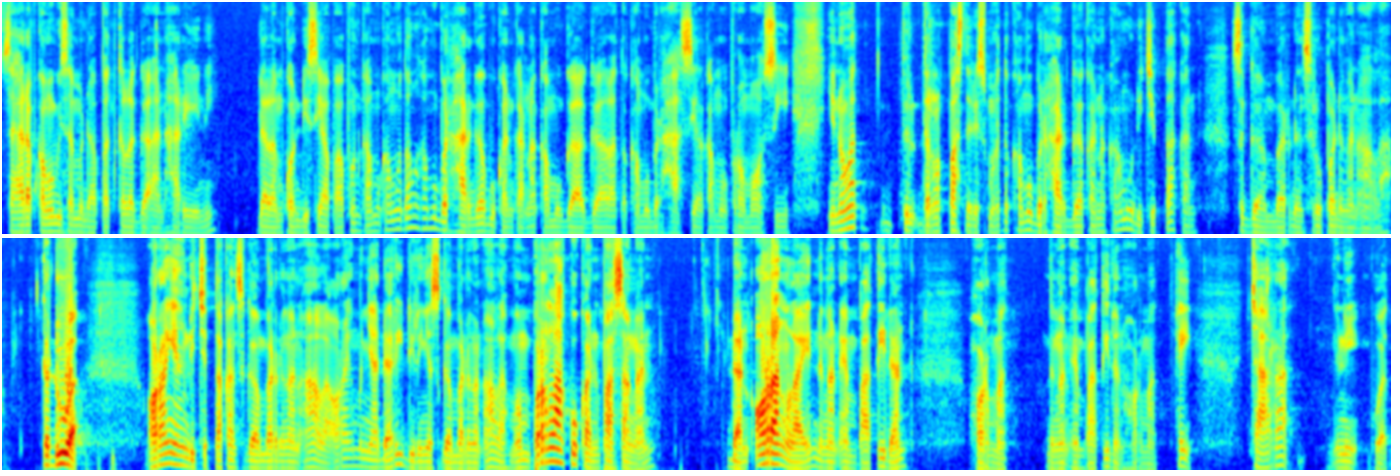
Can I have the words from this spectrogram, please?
Saya harap kamu bisa mendapat kelegaan hari ini dalam kondisi apa pun kamu kamu tahu kamu berharga bukan karena kamu gagal atau kamu berhasil kamu promosi. You know what? Terlepas dari semua itu kamu berharga karena kamu diciptakan segambar dan serupa dengan Allah. Kedua orang yang diciptakan segambar dengan Allah orang yang menyadari dirinya segambar dengan Allah memperlakukan pasangan dan orang lain dengan empati dan hormat. Dengan empati dan hormat. Hey cara ini buat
